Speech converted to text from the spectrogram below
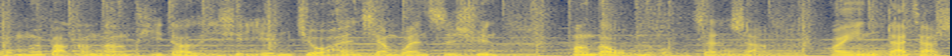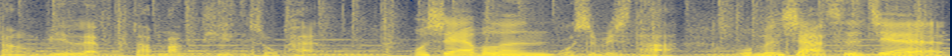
我们会把刚刚提到的一些研究和相关资讯放到我们的网站上，欢迎大家上 v l a b Marketing 收看。我是 Evelyn，我是 Vista，我们下次见。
